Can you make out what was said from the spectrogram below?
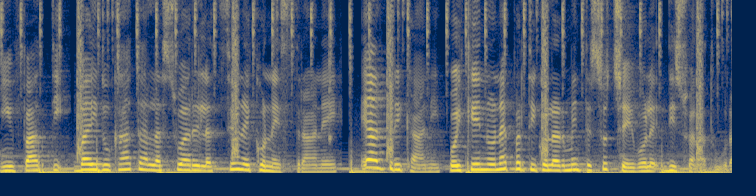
Infatti va educata alla sua relazione con estranei e altri cani, poiché non è particolarmente socievole di sua natura.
